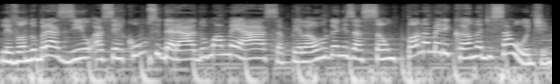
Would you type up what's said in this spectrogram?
levando o Brasil a ser considerado uma ameaça pela Organização Organização Pan-Americana de Saúde.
